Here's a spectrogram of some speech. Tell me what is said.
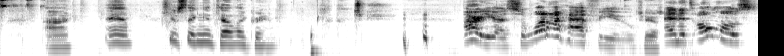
I am your singing telegram. All right, you guys. So what I have for you, Cheers. and it's almost.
